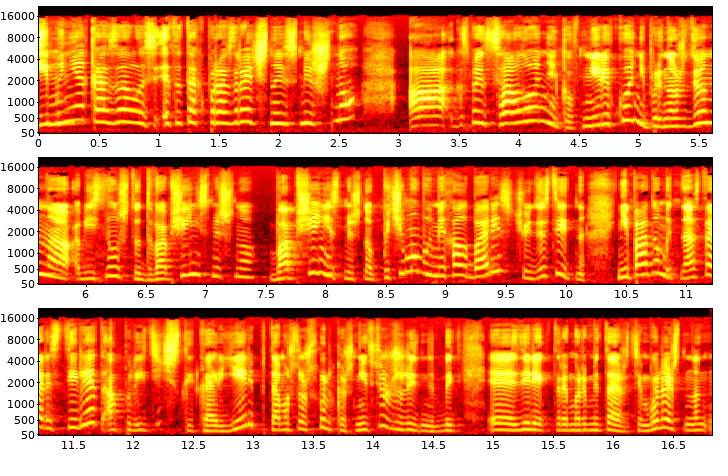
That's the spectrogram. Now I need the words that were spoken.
И мне казалось, это так прозрачно и смешно, а господин Солонников мне легко и непринужденно объяснил, что да вообще не смешно. Вообще не смешно. Почему бы Михаил Борисовичу действительно не подумать на старости лет о политической карьере, потому что сколько ж не всю жизнь быть э, директором Эрмитажа, тем более, что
